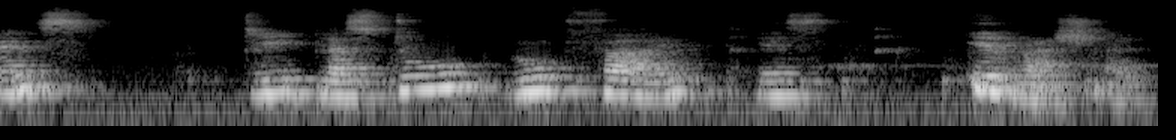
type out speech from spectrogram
Hence, 3 plus 2 root 5 is irrational.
